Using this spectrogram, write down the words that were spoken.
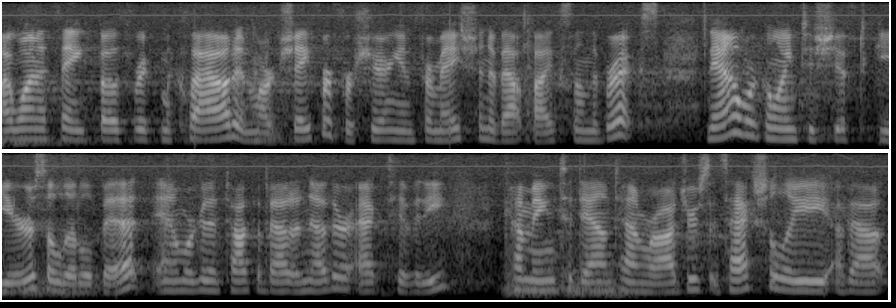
I want to thank both Rick McLeod and Mark Schaefer for sharing information about Bikes on the Bricks. Now we're going to shift gears a little bit, and we're going to talk about another activity coming to downtown Rogers. It's actually about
